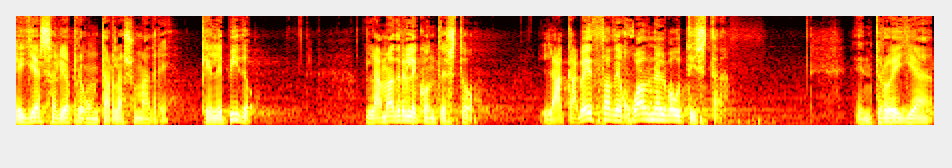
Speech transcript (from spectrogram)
Ella salió a preguntarle a su madre, ¿qué le pido? La madre le contestó, la cabeza de Juan el Bautista. Entró ella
